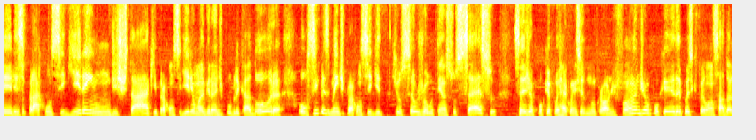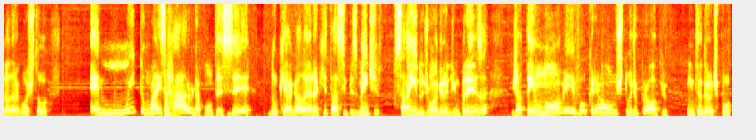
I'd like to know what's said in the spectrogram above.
eles para conseguirem um destaque, para conseguirem uma grande publicadora, ou simplesmente para conseguir que o seu jogo tenha sucesso, seja porque foi reconhecido no crowdfunding ou porque depois que foi lançado a galera gostou. É muito mais raro de acontecer do que a galera que está simplesmente saindo de uma grande empresa, já tem um nome e vou criar um estúdio próprio. Entendeu? Tipo,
